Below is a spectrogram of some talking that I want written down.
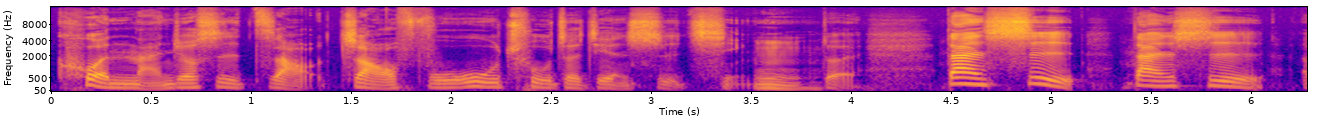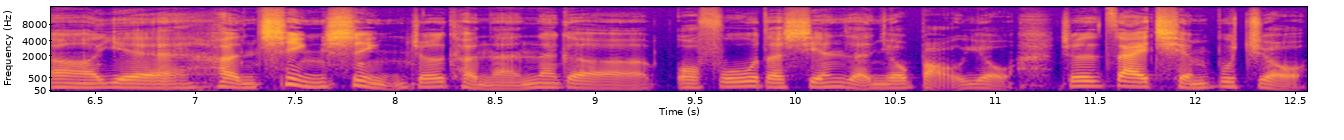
困难就是找找服务处这件事情。嗯，对。但是，但是，呃，也很庆幸，就是可能那个我服务的先人有保佑，就是在前不久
